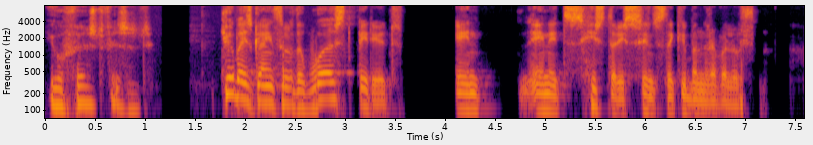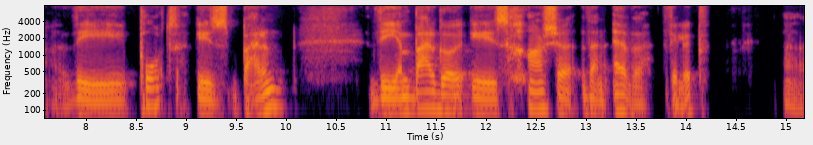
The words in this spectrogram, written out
your first visit. Cuba is going through the worst period in in its history since the Cuban Revolution. The port is barren. The embargo is harsher than ever, Philip. Uh,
